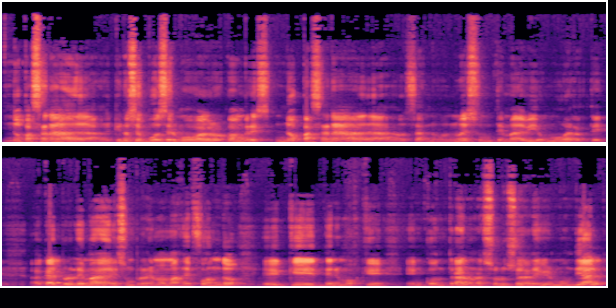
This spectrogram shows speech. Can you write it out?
no pasa nada, que no se puede hacer Mobile World Congress, no pasa nada, o sea, no, es un tema de vida o muerte. Acá el problema es un problema más de fondo eh, que tenemos que encontrar una solución a nivel mundial,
